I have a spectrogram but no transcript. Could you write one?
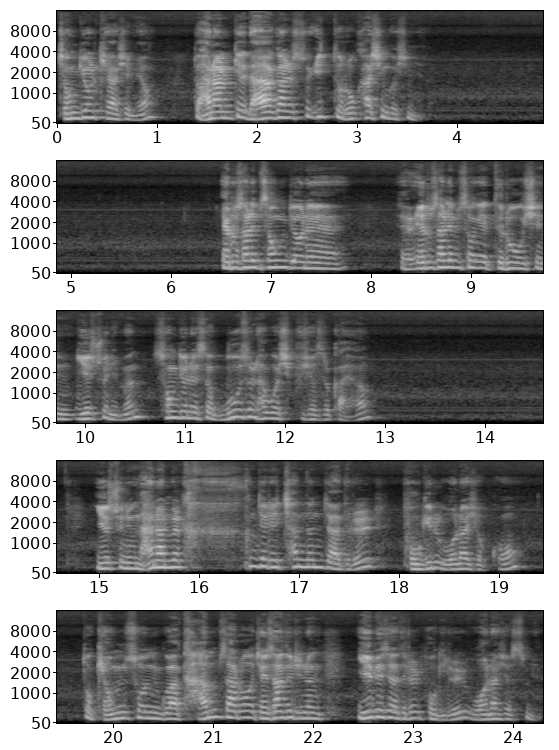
정결케 하시며 또 하나님께 나아갈 수 있도록 하신 것입니다. 예루살렘 성전에 예루살렘 성에 들어오신 예수님은 성전에서 무엇을 하고 싶으셨을까요? 예수님은 하나님을 간절히 찾는 자들을 보기를 원하셨고 또 겸손과 감사로 제사 드리는 예배자들을 보기를 원하셨습니다.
